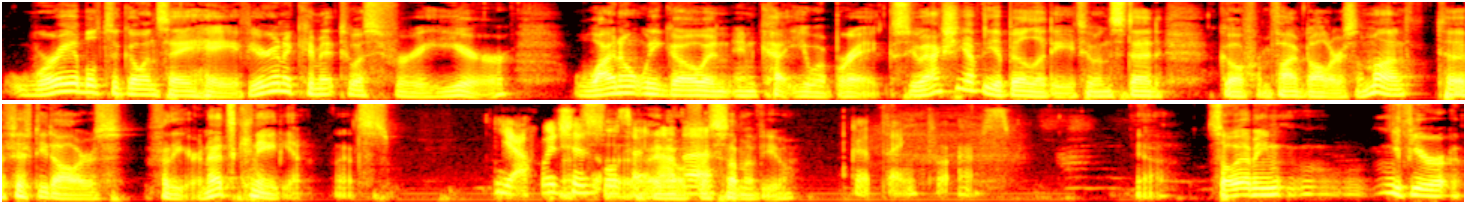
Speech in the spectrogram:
we're able to go and say, Hey, if you're going to commit to us for a year, why don't we go and, and cut you a break? So you actually have the ability to instead go from $5 a month to $50 for the year. And that's Canadian. That's, Yeah, which is that's, uh, also I know for some of you. good thing for us. Yeah. So, I mean, if you're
